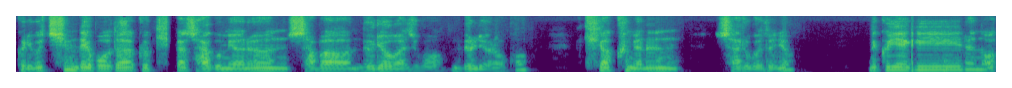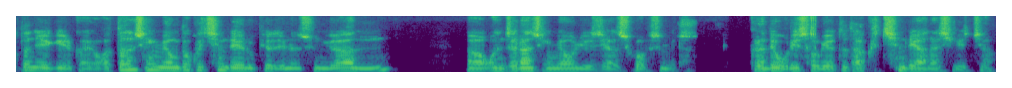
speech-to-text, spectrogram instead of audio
그리고 침대보다 그 키가 작으면은 잡아 늘려가지고 늘려놓고 키가 크면은 자르거든요. 근데 그 얘기는 어떤 얘기일까요? 어떤 생명도 그 침대에 눕혀지는 순간 어, 온전한 생명을 유지할 수가 없습니다. 그런데 우리 속에도 다 그 침대 하나씩 있죠.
